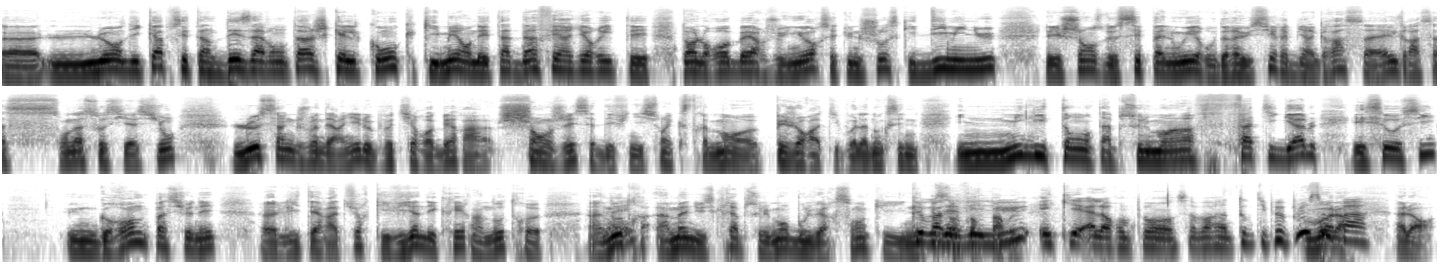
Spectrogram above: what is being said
euh, le handicap c'est un désavantage quelconque qui met en état d'infériorité. Dans le Robert Junior, c'est une chose qui diminue les chances de s'épanouir ou de réussir. Et eh bien grâce à elle, grâce à son association, le 5 juin dernier, le petit Robert a changé cette définition extrêmement euh, péjorative. Voilà, donc c'est une, une militante absolument infatigable et c'est aussi une grande passionnée de littérature qui vient d'écrire un autre, un autre, un manuscrit absolument bouleversant qui n'est pas encore paru. Et qui, alors on peut en savoir un tout petit peu plus ou pas? Alors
